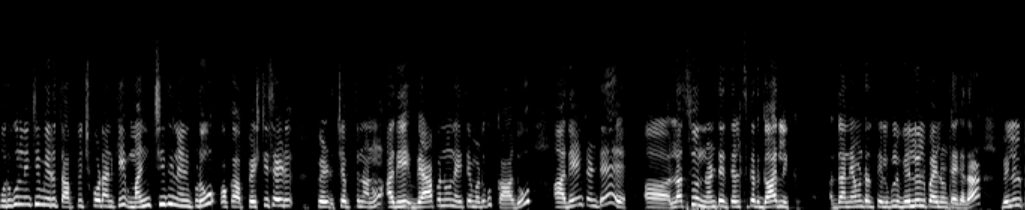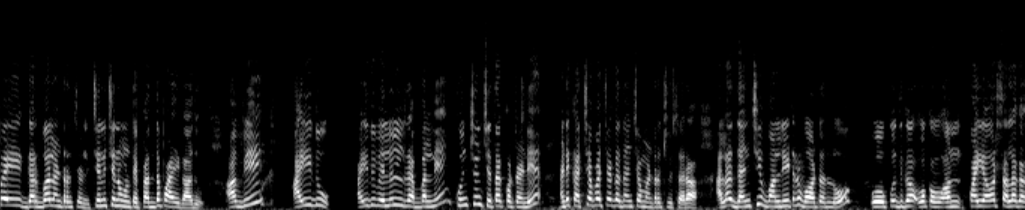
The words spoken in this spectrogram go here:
పురుగుల నుంచి మీరు తప్పించుకోవడానికి మంచిది నేను ఇప్పుడు ఒక పెస్టిసైడ్ చెప్తున్నాను. అది వేప నూనె అయితే మటుకు కాదు. అదేంటంటే లస్సున్ అంటే తెలుసు కదా గార్లిక్. దాన్ని ఏమంటారు తెలుగులో వెల్లుల్లిపాయలు ఉంటాయి కదా? వెల్లుల్లిపాయ గర్భాలు అంటారు చిన్న చిన్న చిన్న ఉంటాయి పెద్ద పాయ కాదు. అవి ఐదు ఐదు వెల్లుల్లి రెబ్బల్ని కొంచెం చితక్కొట్టండి అంటే కచ్చపచ్చగా దంచమంటారు చూసారా? అలా దంచి వన్ లీటర్ వాటర్లో ఓ కొద్దిగా ఒక వన్ ఫైవ్ అవర్స్ అలాగా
